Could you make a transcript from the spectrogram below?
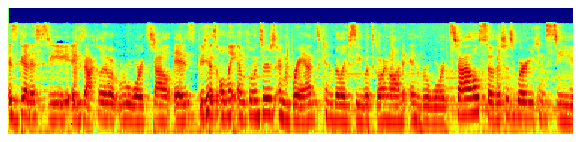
is gonna see exactly what reward style is because only influencers and brands can really see what's going on in reward style. So this is where you can see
